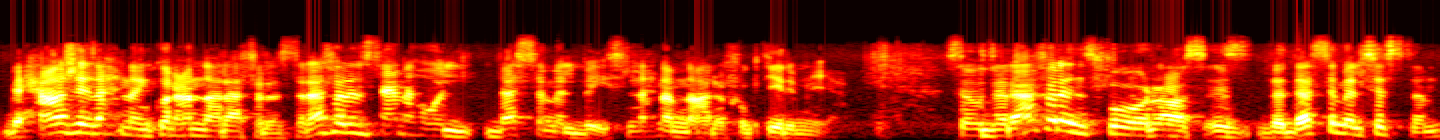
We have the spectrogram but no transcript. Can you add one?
بحاجة نحن نكون عندنا reference. reference يعني هو ال decimal base اللي نحن بنعرفه كثير منيح. So the reference for us is the decimal system.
